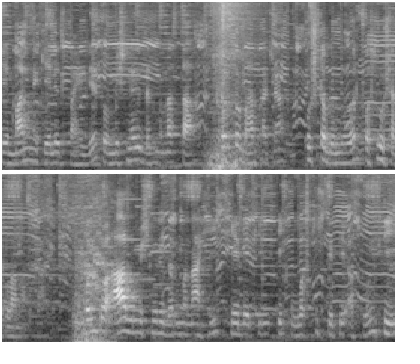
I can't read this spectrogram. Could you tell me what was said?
हे मान्य केलेच पाहिजे. तो मिशनरी धर्म नसता तर तो भारताच्या पृष्ठभूमीवर पसरू शकला नसता. पण तो आज मिशनरी धर्म नाही हे देखील एक वस्तुस्थिती असून ती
